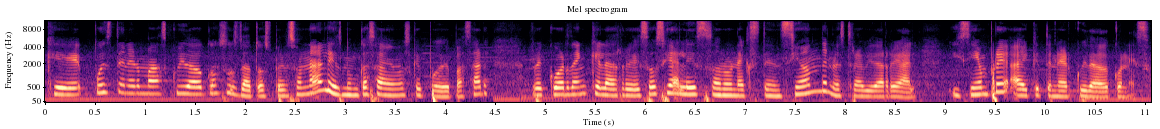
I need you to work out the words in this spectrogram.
que pues tener más cuidado con sus datos personales, nunca sabemos qué puede pasar. Recuerden que las redes sociales son una extensión de nuestra vida real y siempre hay que tener cuidado con eso.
